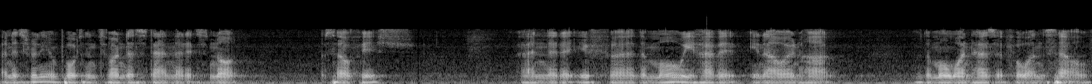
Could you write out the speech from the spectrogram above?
And it's really important to understand that it's not selfish, and that if uh, the more we have it in our own heart, the more one has it for oneself,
